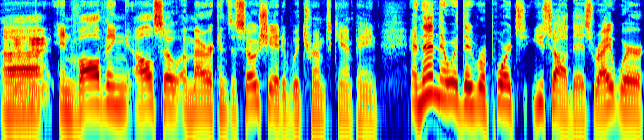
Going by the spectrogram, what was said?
uh, involving also Americans associated with Trump's campaign. And then there were the reports you saw this right, where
